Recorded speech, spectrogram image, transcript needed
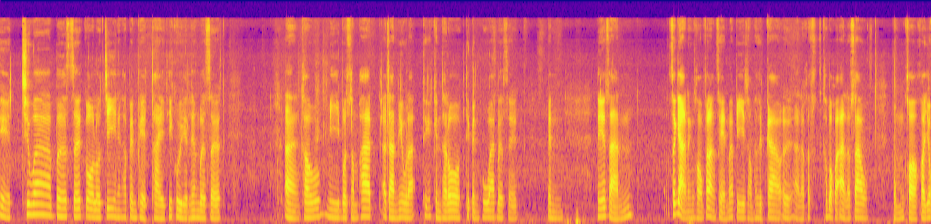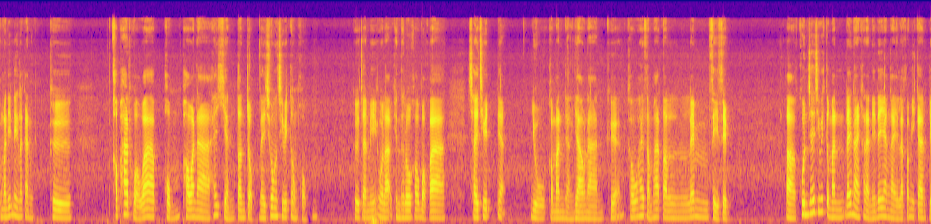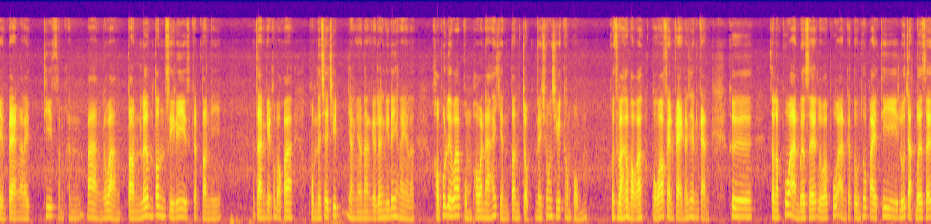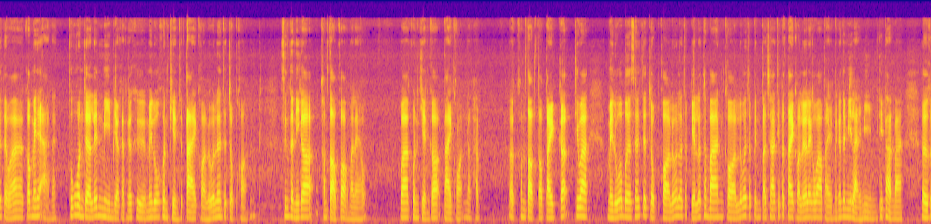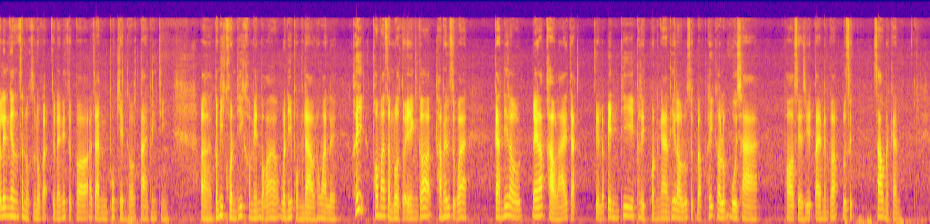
เพจชื่อว่า Berserkology นะครับ เป็นเพจไทยที่คุยกันเรื่อง Berserk อ่าเขามีบทสัมภาษณ์อาจารย์มิอุระที่เคนทาโร่ที่เป็นผู้วาด Berserk เป็นนิยสารสักอย่างหนึ่งของฝรั่งเศสเมื่อปี 2019 เอออ่านแล้วก็เขาบอกว่าอ่านแล้วเศร้า ผมขอขอยกมานิดนึงแล้วกัน คือเขาพาดหัวว่าผมภาวนาให้เขียนตอนจบในช่วงชีวิตของผม คืออาจารย์มิอุระเคนทโรเขาบอกว่าใช้ชีวิตเนี่ย อยู่กับมันอย่างยาวนาน คือเขาให้สัมภาษณ์ตอนเล่ม 40อ่าคุณใช้ชีวิตกับมันได้นานขนาดนี้ได้ยังไง แล้วก็มีการเปลี่ยนแปลงอะไรที่สำคัญบ้างระหว่างตอนเริ่มต้นซีรีส์กับตอนนี้ อาจารย์แกก็บอกว่าผมได้ใช้ชีวิตอย่างยาวนานกับเรื่องนี้ได้ยังไงเหรอขอพูดเลยว่าผมภาวนาให้เขียนตอนจบในช่วงชีวิตของผมคุณสภาก็บอกว่าผมว่าแฟนๆก็เช่นกัน คือสำหรับผู้อ่านเบอร์เซิร์กหรือว่าผู้อ่านการ์ตูนทั่วไปที่รู้จักเบอร์เซิร์กแต่ว่าก็ไม่ได้อ่านนะ ทุกคนจะเล่นมีมเดียวกันก็คือ ไม่รู้ว่าคนเขียนจะตายก่อนหรือว่าเรื่องจะจบก่อน ซึ่งตอนนี้ก็คำตอบก็ออกมาแล้ว ว่าคนเขียนก็ตายก่อนนะครับแล้วคำตอบต่อไปก็ที่ว่าไม่รู้ว่าเบอร์เซิร์กจะจบก่อนหรือว่าเราจะเปลี่ยนรัฐบาลก่อนหรือว่าจะเป็นประชาธิปไตยก่อนหรืออะไรก็ว่าไป มันก็จะมีหลายมีมที่ผ่านมาเออก็เล่นกันสนุกสนุกอะจนในที่สุดพออาจารย์ผู้เขียนเขาตายไปจริงๆเอ่อก็มีคนที่คอมเมนต์บอกว่าวันนี้ผมดาวทั้งวันเลยเฮ้ยพอมาสำรวจตัวเองก็ทำให้รู้สึกว่า การที่เราได้รับข่าวร้ายจาก ศิลปินที่ผลิตผลงานที่เรารู้สึกแบบเฮ้ยเคารพบูชา พอเสียชีวิตไปมันก็รู้สึกเศร้าเหมือนกัน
